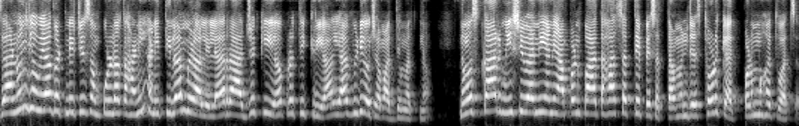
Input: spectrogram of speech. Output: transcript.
जाणून घेऊया घटनेची संपूर्ण कहाणी आणि तिला मिळालेल्या राजकीय प्रतिक्रिया या व्हिडिओच्या माध्यमातून. नमस्कार मी शिवानी आणि आपण पाहत आहात सत्ते पे सत्ता म्हणजेच थोडक्यात पण महत्वाचं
